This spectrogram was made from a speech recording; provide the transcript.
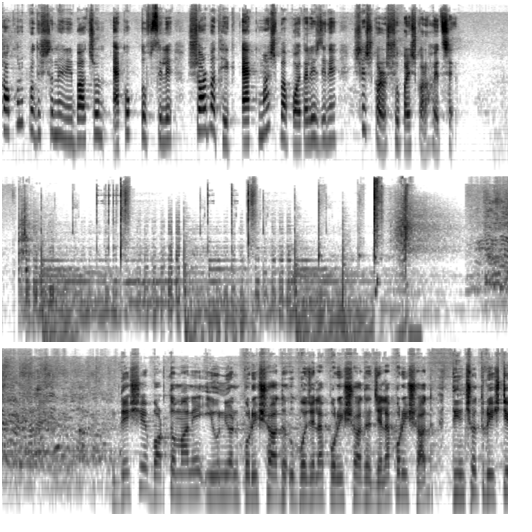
সকল প্রতিষ্ঠানের নির্বাচন একক তফসিলে সর্বাধিক এক মাস বা পঁয়তাল্লিশ দিনে শেষ করার সুপারিশ করা হয়েছে। দেশে বর্তমানে ইউনিয়ন পরিষদ, উপজেলা পরিষদ, জেলা পরিষদ, তিনশো ত্রিশটি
